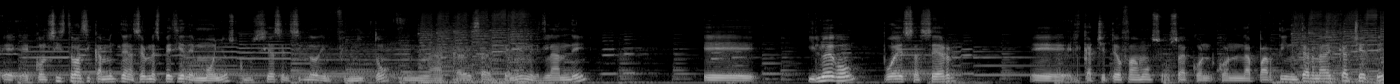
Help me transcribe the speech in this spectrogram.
Eh, eh, consiste básicamente en hacer una especie de moños, como si hicieras el signo de infinito en la cabeza del pene, en el glande. Eh, y luego puedes hacer eh, el cacheteo famoso, o sea, con, con la parte interna del cachete,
